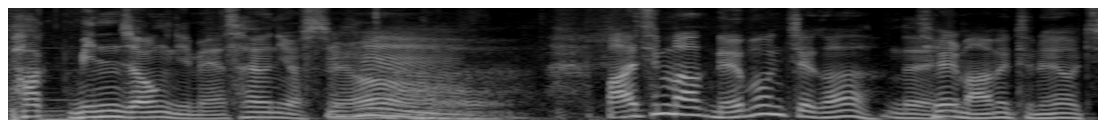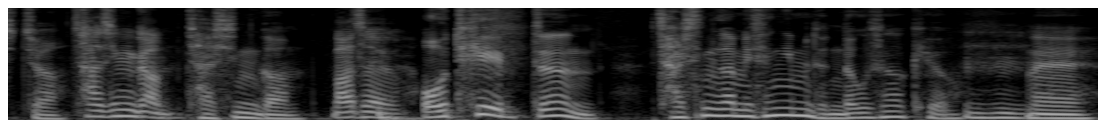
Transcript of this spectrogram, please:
박민정님의 사연이었어요. 마지막 네 번째가 네. 제일 마음에 드네요, 진짜. 자신감 자신감. 맞아요. 어떻게 입든 자신감이 생기면 된다고 생각해요. 음흠. 네.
